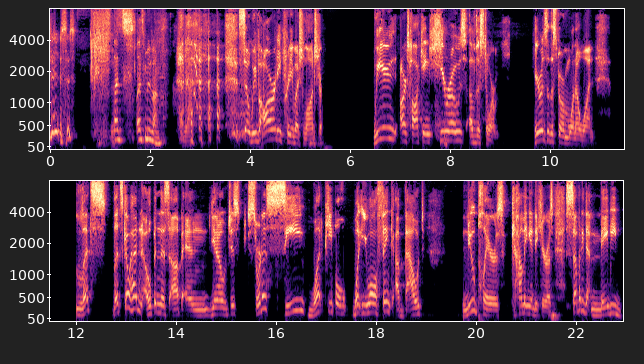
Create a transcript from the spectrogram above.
Let's let's move on. so we've already pretty much launched. Our, we are talking Heroes of the Storm. Heroes of the Storm 101. Let's let's go ahead and open this up and you know just sort of see what people what you all think about new players coming into Heroes. Somebody that maybe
